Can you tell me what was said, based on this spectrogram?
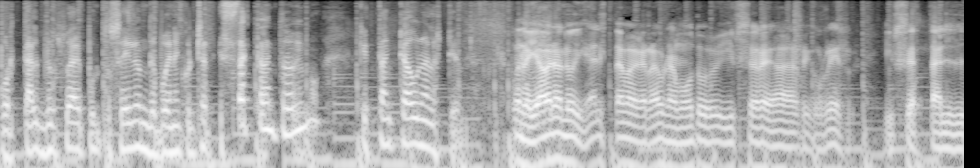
portal brooksware.cl donde pueden encontrar exactamente lo mismo que está en cada una de las tiendas. Bueno, y ahora lo ideal estaba agarrar una moto e irse a recorrer, irse hasta el,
